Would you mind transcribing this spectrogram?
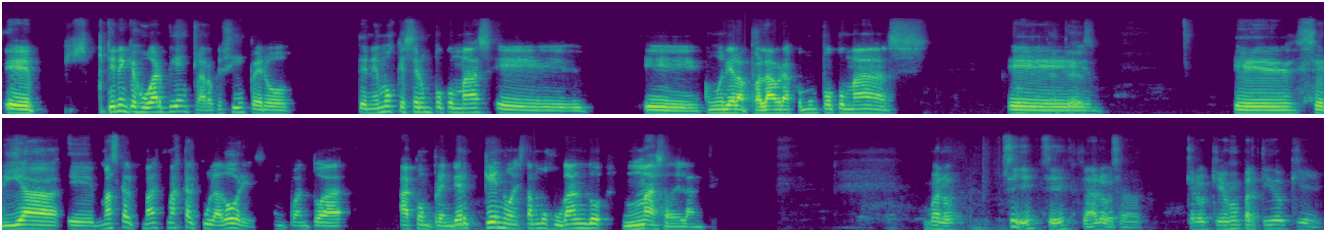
Eh, tienen que jugar bien, claro que sí, pero tenemos que ser un poco más eh, ¿cómo diría la palabra? Como un poco más... Eh, eh, sería más, más, calculadores en cuanto a, a comprender qué nos estamos jugando más adelante. Bueno, sí, sí, claro. O sea, creo que es un partido que,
